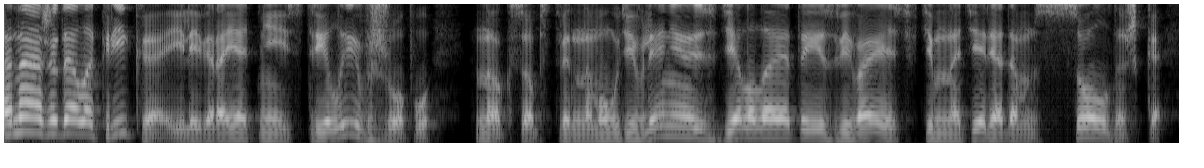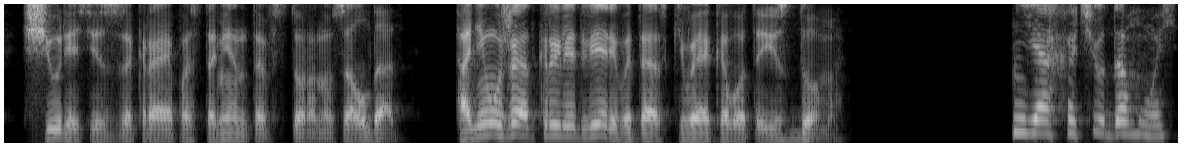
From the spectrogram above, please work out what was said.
Она ожидала крика или, вероятнее, стрелы в жопу, но, к собственному удивлению, сделала это, извиваясь в темноте рядом с солнышко, щурясь из-за края постамента в сторону солдат. Они уже открыли дверь, вытаскивая кого-то из дома. «Я хочу домой»,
